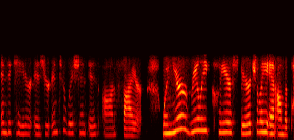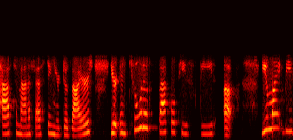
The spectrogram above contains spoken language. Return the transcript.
indicator is your intuition is on fire. When you're really clear spiritually and on the path to manifesting your desires, your intuitive faculties speed up. You might be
